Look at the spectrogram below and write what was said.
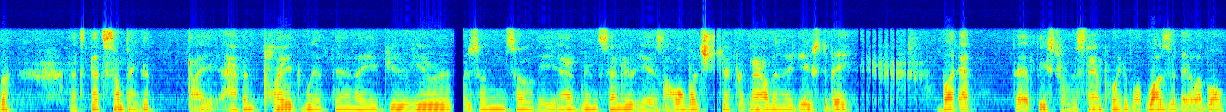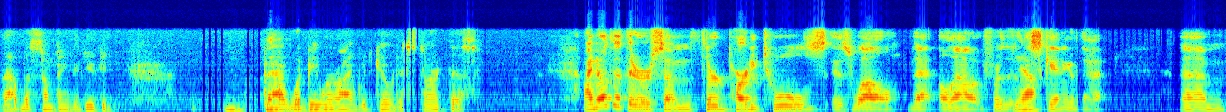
that's that's something that I haven't played with in a few years, and so the admin center is a whole bunch different now than it used to be. But at at least from the standpoint of what was available, that was something that you could. That would be where I would go to start this. I know that there are some third-party tools as well that allow for the, Yeah. the scanning of that. Um,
